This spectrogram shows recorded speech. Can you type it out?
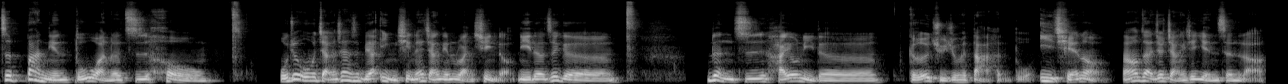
这半年读完了之后，我觉得我们讲现在是比较硬性，来讲点软性的，你的这个 认知还有你的格局就会大很多。以前哦，然后再就讲一些延伸的啦。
